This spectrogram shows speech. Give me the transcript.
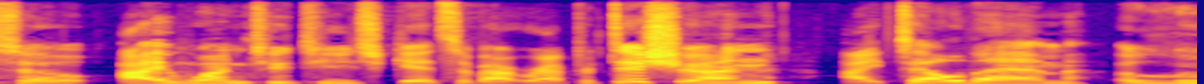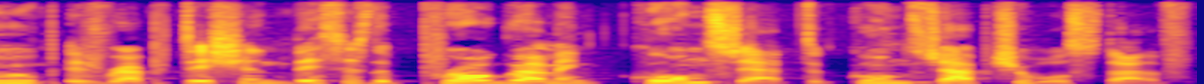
So I want to teach kids about repetition. I tell them a loop is repetition. This is the programming concept, the conceptual stuff.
